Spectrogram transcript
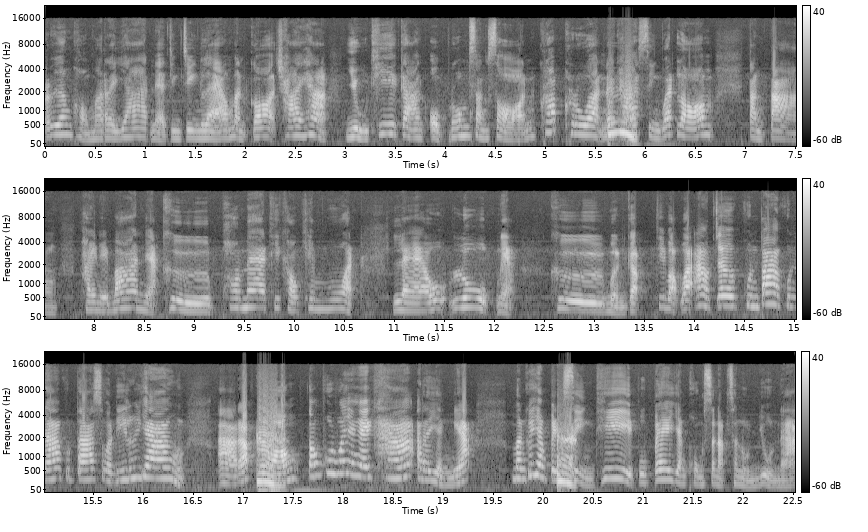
เรื่องของมารยาทเนี่ยจริง ๆ แล้วมันก็ใช่ค่ะ อยู่ที่การอบรมสั่งสอนครอบครัวนะคะ สิ่งแวดล้อมต่างๆ ภายในบ้านเนี่ยคือพ่อแม่ที่เขาเข้มงวด แล้วลูกเนี่ยคือเหมือนกับที่บอกว่าอ้าวเจอคุณป้าคุณน้าคุณตาสวัสดีหรือยังอ่ารับของต้องพูดว่ายังไงคะ อะไรอย่างเงี้ย มันก็ยังเป็นสิ่งที่ปูเป้ยังคงสนับสนุนอยู่นะ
